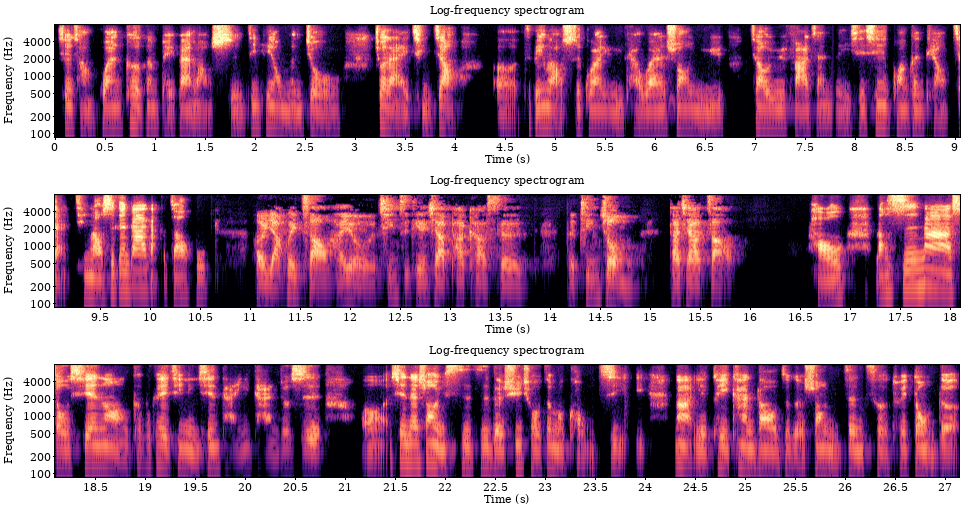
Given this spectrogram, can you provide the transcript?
现场观课跟陪伴老师。今天我们就就来请教呃子斌老师关于台湾双语教育发展的一些现况跟挑战，请老师跟大家打个招呼。呃，雅慧早，还有亲子天下 Podcast 的的听众，大家早。好，老师，那首先哦，可不可以请你先谈一谈，就是呃，现在双语师资的需求这么恐急，那也可以看到这个双语政策推动的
